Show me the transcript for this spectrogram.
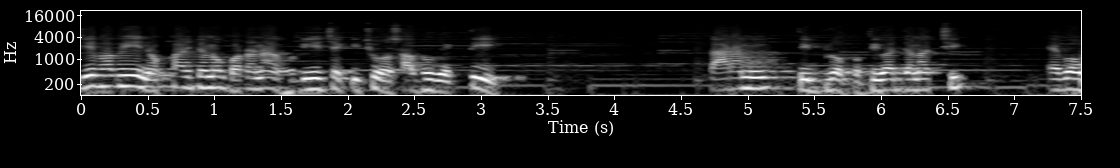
যেভাবে এই নক্কারজনক ঘটনা ঘটিয়েছে কিছু অসাধু ব্যক্তি, তার আমি তীব্র প্রতিবাদ জানাচ্ছি এবং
